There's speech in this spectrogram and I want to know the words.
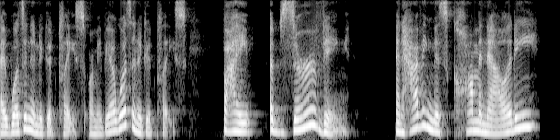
I wasn't in a good place, or maybe I was in a good place by observing and having this commonality.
